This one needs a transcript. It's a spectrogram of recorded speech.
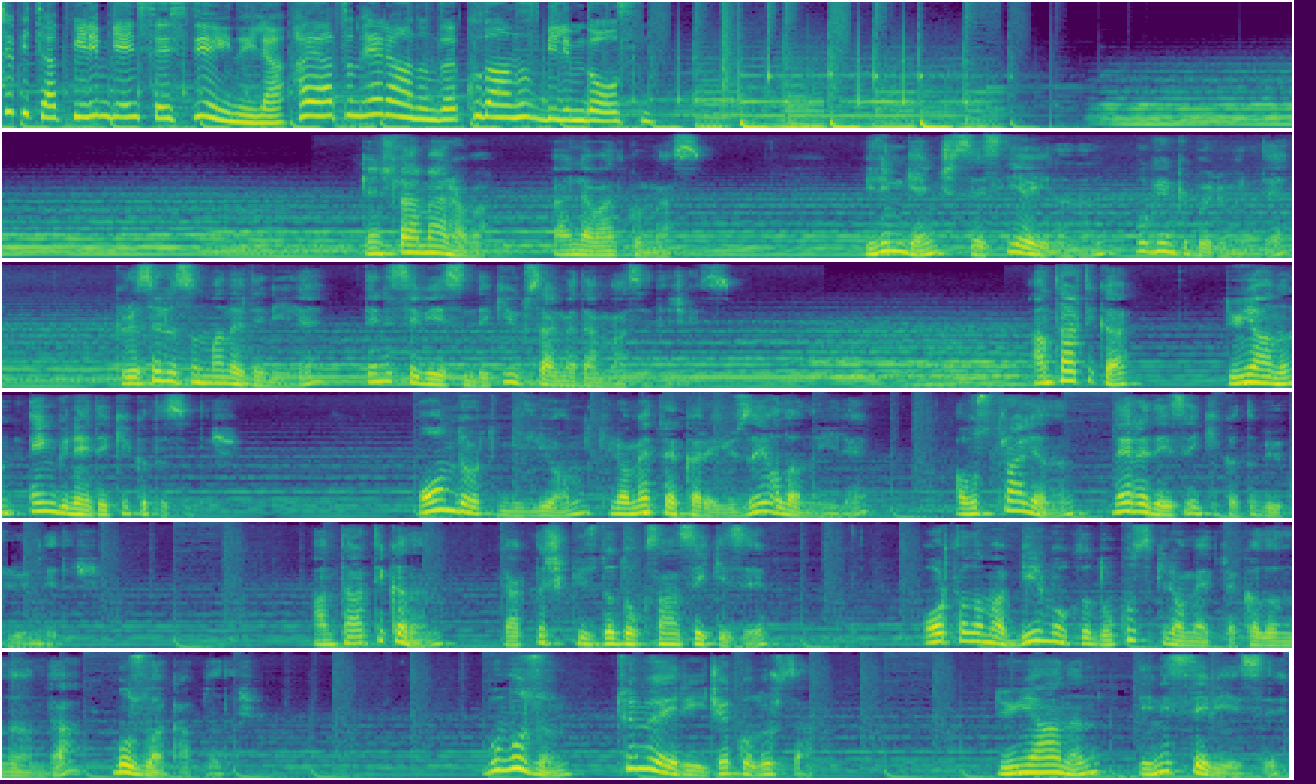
Çubitak Bilim Genç Sesli yayınıyla hayatın her anında kulağınız bilimde olsun. Gençler merhaba, ben Levent Kurnaz. Bilim Genç Sesli yayınının bugünkü bölümünde küresel ısınma nedeniyle deniz seviyesindeki yükselmeden bahsedeceğiz. Antarktika, dünyanın en güneydeki kıtasıdır. 14 milyon kilometre kare yüzey alanı ile Avustralya'nın neredeyse iki katı büyüklüğündedir. Antarktika'nın yaklaşık %98'i ortalama 1.9 kilometre kalınlığında buzla kaplıdır. Bu buzun tümü eriyecek olursa dünyanın deniz seviyesi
